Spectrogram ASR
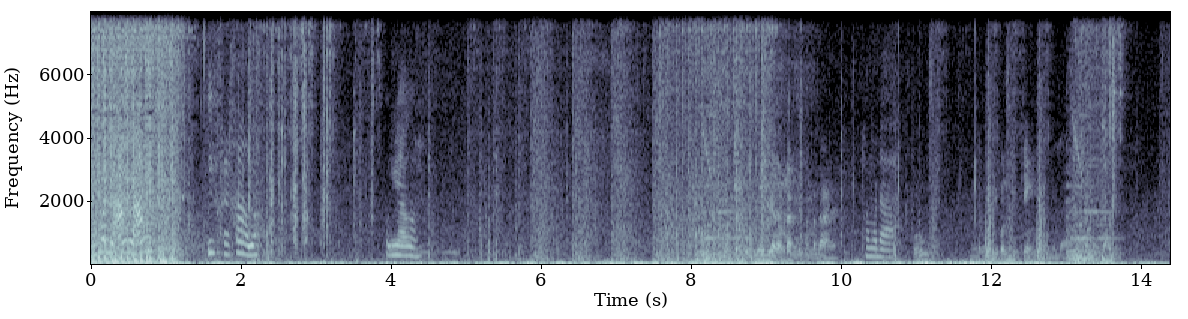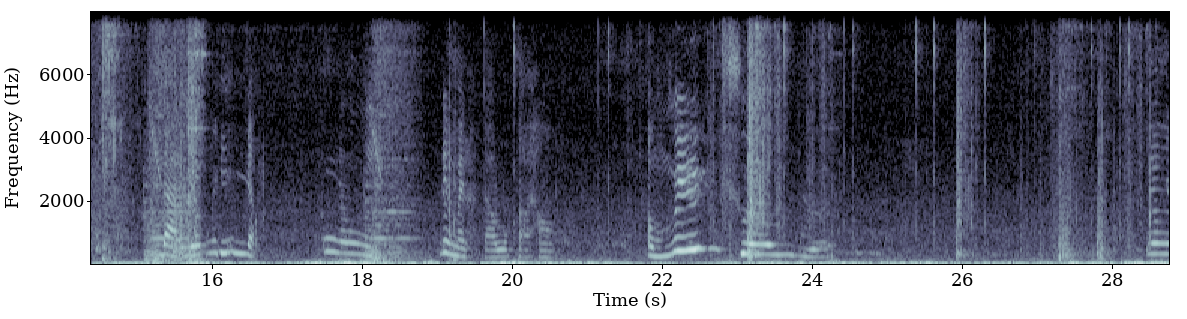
มันมันหลังหลัง อุ้ยใครฆ่าวะเอายาก่อนนี่จะลำดับอยู่ธรรมดานะธรรมดาปุ๊บมันต้องมีคนที่เก่งธรรมดาธรรมดาดาวเลิกไม่ได้หลับยังมีเล่นไหมล่ะดาวลกตายห่าเอาไม่ช่วยเลยยังไง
